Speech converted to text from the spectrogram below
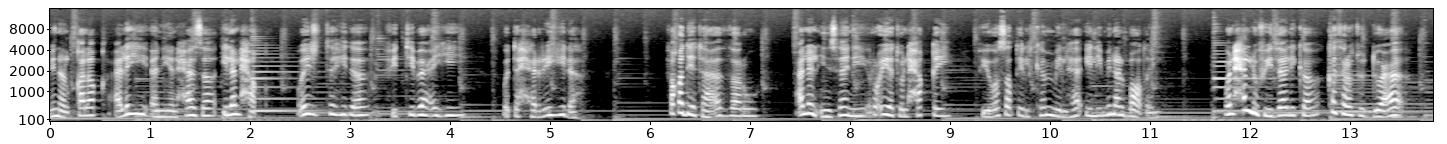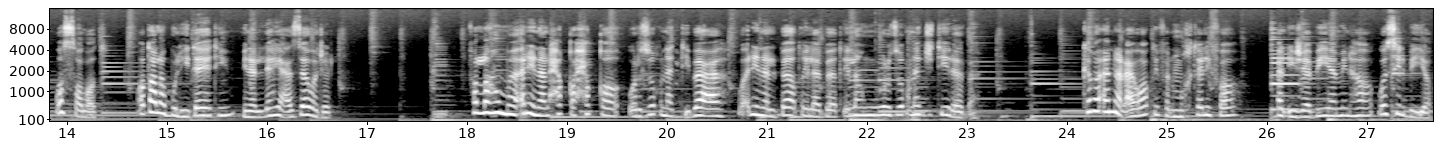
من القلق عليه أن ينحاز إلى الحق ويجتهد في اتباعه وتحريه له فقد يتعذر على الإنسان رؤية الحق في وسط الكم الهائل من الباطل. والحل في ذلك كثرة الدعاء والصلاة وطلب الهداية من الله عز وجل. فاللهم أرنا الحق حقا وارزقنا اتباعه وأرنا الباطل باطلا وارزقنا اجتنابه. كما أن العواطف المختلفة الإيجابية منها والسلبية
